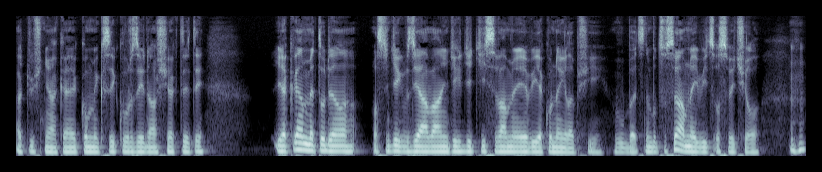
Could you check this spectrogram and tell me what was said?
ať už nějaké komiksy, kurzy, další aktivity. Jaká metoda vlastně těch vzdělávání těch dětí se vám jeví jako nejlepší vůbec? Nebo co se vám nejvíc osvědčilo? Mm-hmm.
